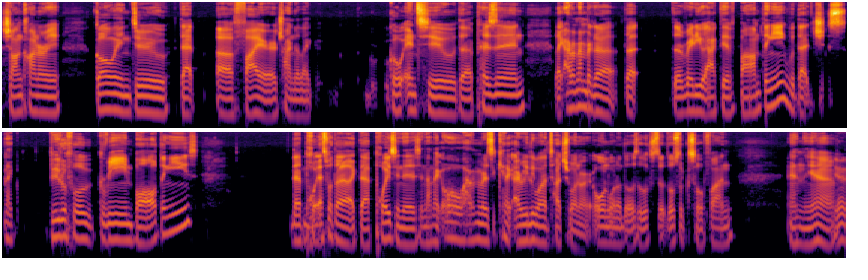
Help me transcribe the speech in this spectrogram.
Sean Connery going through that uh, fire, trying to like go into the prison. Like I remember the the the radioactive bomb thingy with that just like beautiful green ball thingies that po- that's what the like that poison is, and I'm like, oh, I remember as a kid, like, I really want to touch one or own one of those. It looks those look so fun, and yeah, Yeah.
